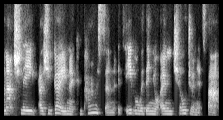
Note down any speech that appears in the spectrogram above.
And actually, as you go, you know, comparison, it's even within your own children, it's that,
